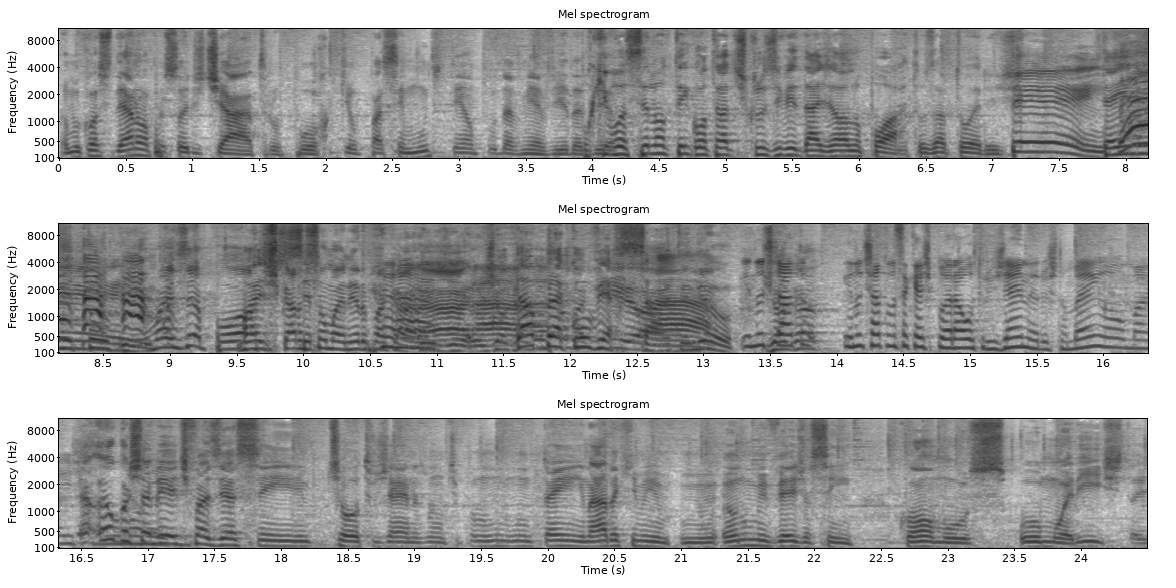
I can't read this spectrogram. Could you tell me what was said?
eu me considero uma pessoa de teatro, porque eu passei muito tempo da minha vida Porque dentro. você não tem contrato de exclusividade lá no Porto, os atores. Tem, Tem no YouTube. Mas é porra, Mas os caras cê- são maneiros pra caralho. Dá pra tudo aqui, ó, conversar. entendeu? E no, Jogando- teatro, e no teatro você quer explorar outros gêneros também? Ou mais Eu, eu gostaria mesmo? de fazer assim, de outros gêneros. Não, tipo, não, não tem nada que me, Eu não me vejo assim como os humoristas.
